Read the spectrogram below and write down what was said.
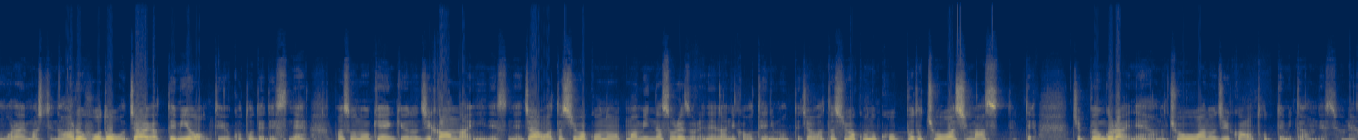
もらいまして、なるほど、じゃあやってみようっていうことでですね、まあ、その研究の時間内にですね、じゃあ私はこの、まあみんなそれぞれね、何かを手に持って、じゃあ私はこのコップと調和しますって言って、10分ぐらいね、あの調和の時間を取ってみたんですよね。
